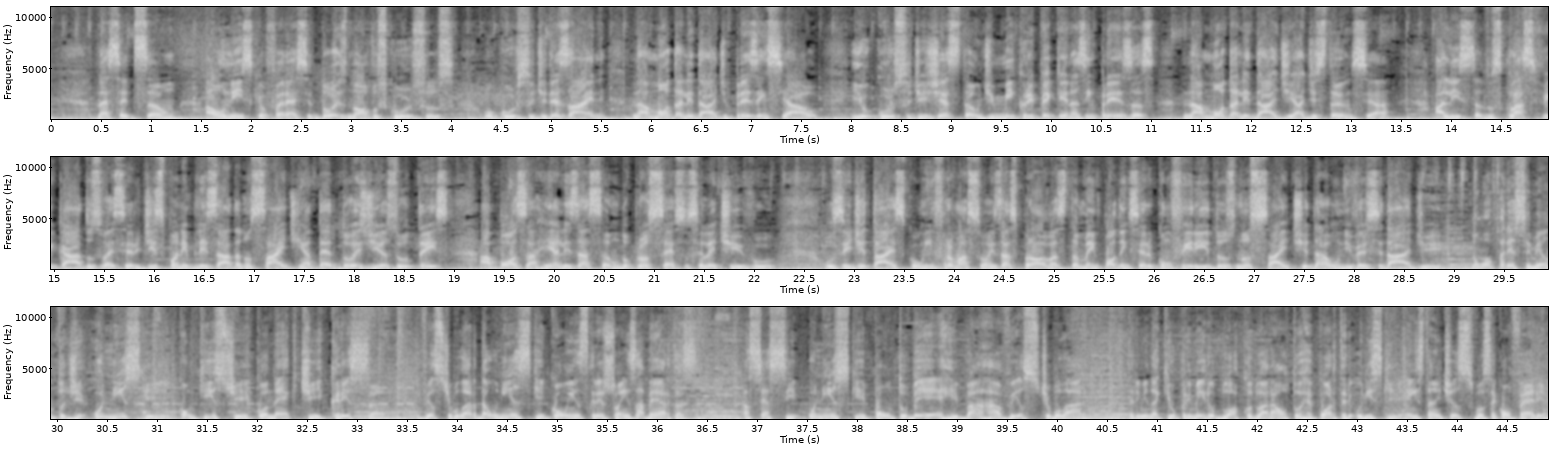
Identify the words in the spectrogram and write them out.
Nessa edição, a Unisque oferece dois novos cursos: o curso de design na modalidade presencial e o curso de gestão de micro e pequenas empresas na modalidade à distância. A lista dos classificados vai ser disponibilizada no site em até dois dias úteis após a realização do processo seletivo. Os editais com informações das provas também podem ser conferidos no site da universidade. Num oferecimento de Unisque, conquiste, conecte e cresça. Vestibular da Unisque com inscrições abertas. Acesse unisque.br barra vestibular. Termina aqui o primeiro bloco do Arauto Repórter Unisque. Em instantes, você confere.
